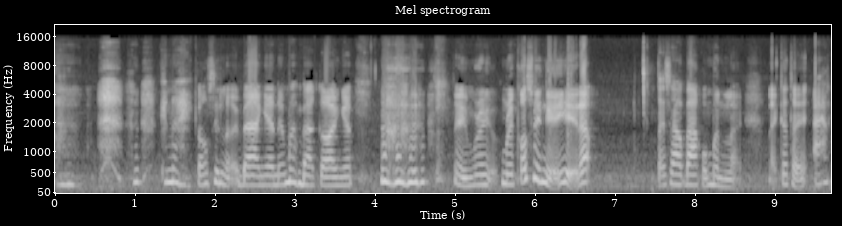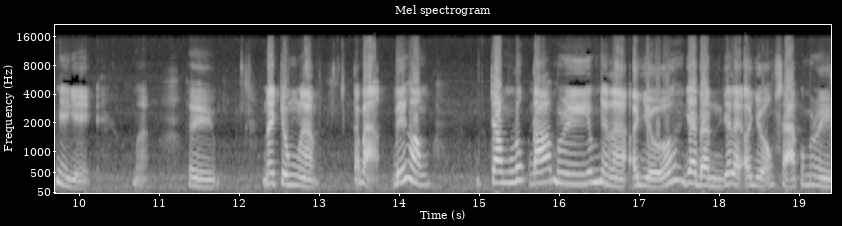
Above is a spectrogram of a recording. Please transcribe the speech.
cái này con xin lỗi ba nha nếu mà ba coi nha. Thì Mary, có suy nghĩ vậy đó. Tại sao ba của mình lại lại có thể ác như vậy? Mà thì nói chung là các bạn biết không trong lúc đó Mary giống như là ở giữa gia đình, với lại ở giữa ông xã của Mary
